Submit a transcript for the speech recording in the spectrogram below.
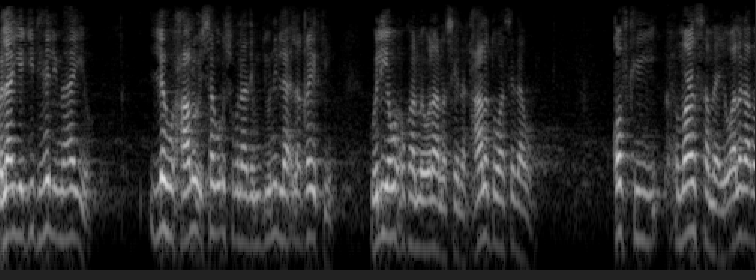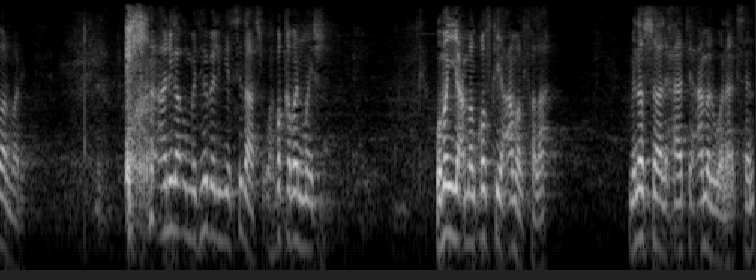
walaa yejid heli maayo lahu xaalu isaga usugnaaday min duuni illahi ila kayrkii weliyan wuxuu kaalmay walaa nasiiran xaaladdu waa sidaa wey qofkii xumaan sameeyo waa laga abaalmarin anigaa umad hebel iyo sidaas waxba qaban mayso. Waman yacmal qofkii camal fala. Min asaalixaati camal wanaagsan.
